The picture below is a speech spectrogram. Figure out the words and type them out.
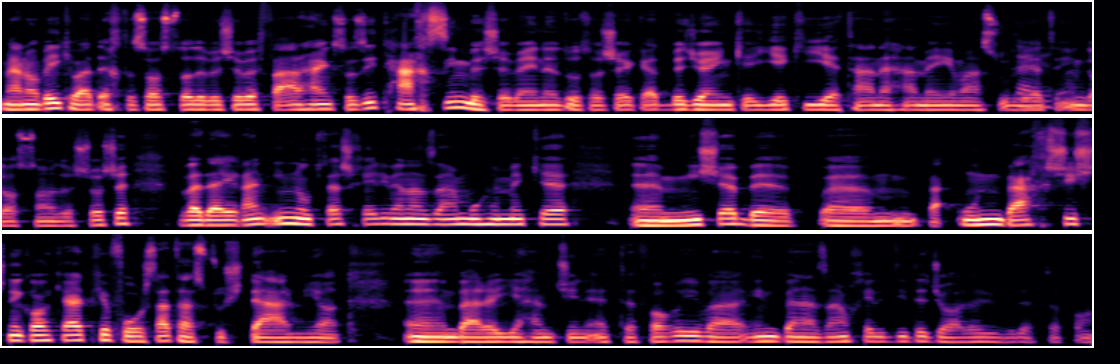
منابعی که باید اختصاص داده بشه به فرهنگ سازی تقسیم بشه بین دو تا شرکت به جای اینکه یکی یه تنه همه مسئولیت این داستان رو داشته باشه. و دقیقا این نکتهش خیلی به نظر مهمه که میشه به اون بخشیش نگاه کرد که فرصت از توش در میاد برای همچین اتفاقی. و این به نظرم خیلی دید جالبی بود اتفاقا.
